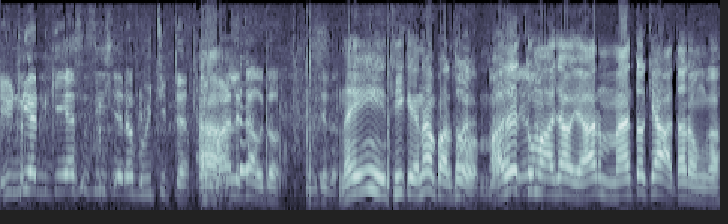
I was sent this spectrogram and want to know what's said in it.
इंडियन के एसोसिएशन ऑफ़ विचिटर मार लेता हूँ तो। मुझे तो। नहीं ठीक है ना पार्थो अरे तुम आ जाओ यार मैं तो क्या आता रहूँगा।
